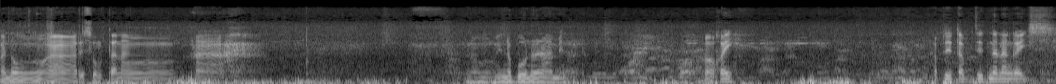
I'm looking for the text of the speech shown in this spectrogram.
anong ah, resulta ng ah, ng inabuno namin. Okay. Update update na lang guys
